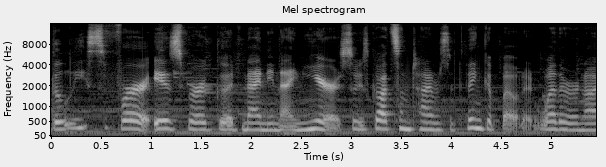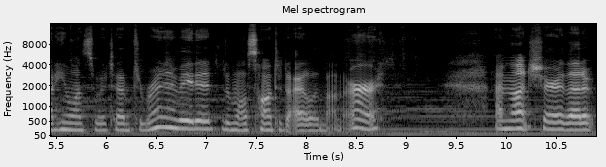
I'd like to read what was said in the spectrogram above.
The lease for is for a good 99 years so he's got some time to think about it whether or not he wants to attempt to renovate it the most haunted island on earth. I'm not sure that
